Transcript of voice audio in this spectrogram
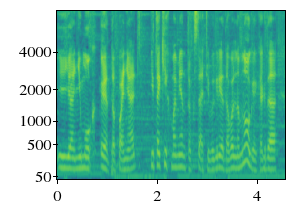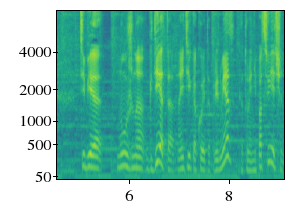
И я не мог это понять. И таких моментов, кстати, в игре довольно много, когда тебе нужно где-то найти какой-то предмет, который не подсвечен,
